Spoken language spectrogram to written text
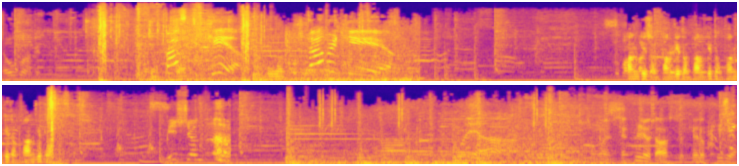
배우고 하겠다. 반기동 반기동 반기동 반기동 반기동 Mission 뭐야 정말 생클리어 나왔어 계속 필이야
